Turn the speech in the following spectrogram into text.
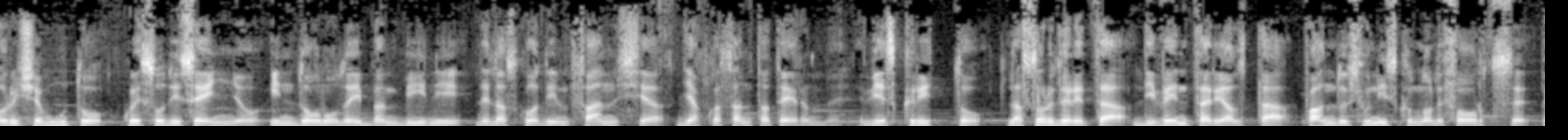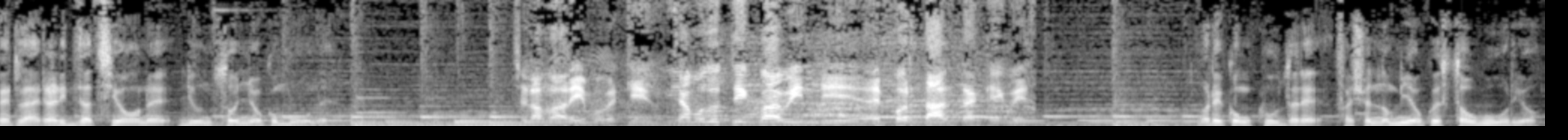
Ho ricevuto questo disegno in dono dai bambini della scuola d'infanzia di Acquasanta Terme. Vi è scritto la solidarietà diventa realtà quando si uniscono le forze per la realizzazione di un sogno comune. Ce la faremo perché siamo tutti qua, quindi è importante anche questo. Vorrei concludere facendo mio questo augurio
